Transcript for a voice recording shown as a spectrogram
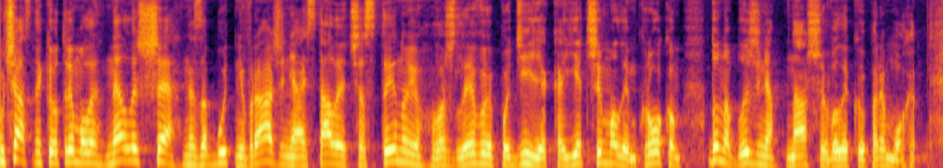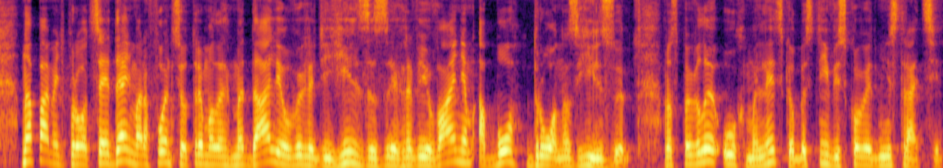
Учасники отримали не лише незабутні враження, а й стали частиною важливої події, яка є чималим кроком до наближення нашої великої перемоги. На пам'ять про цей день марафонці отримали медалі у вигляді гільзи з гравіюванням або дрона з гільзою. Розповіли у Хмельницькій обласній військовій адміністрації.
